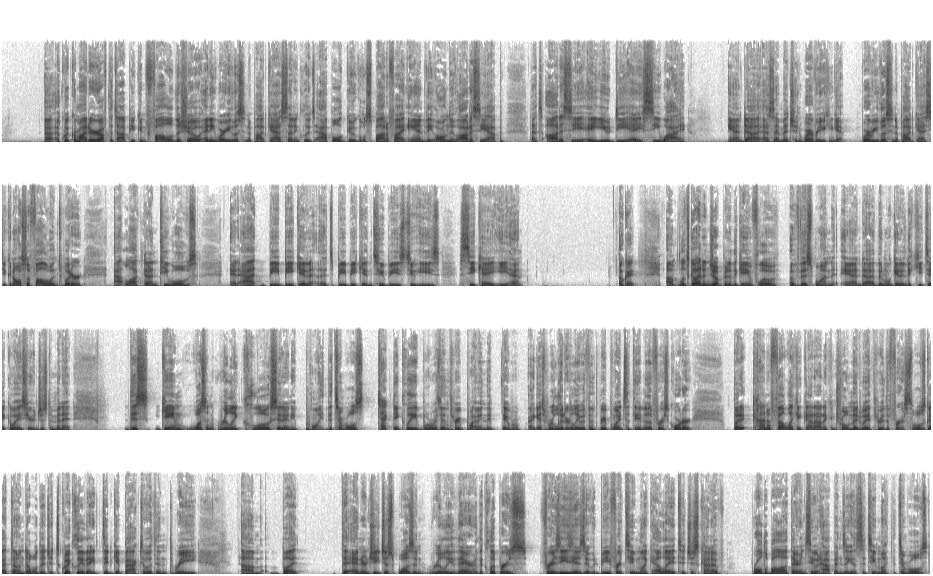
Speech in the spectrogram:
Uh, a quick reminder here off the top you can follow the show anywhere you listen to podcasts. That includes Apple, Google, Spotify, and the all new Audacy app. That's Audacy, A U D A C Y. And uh, as I mentioned, wherever you can get wherever you listen to podcasts. You can also follow on Twitter at Locked On T Wolves and at B Beecken. That's B Beecken, two B's, two E's, C K E N. Okay, um, let's go ahead and jump into the game flow of, of this one, and uh, then we'll get into key takeaways here in just a minute. This game wasn't really close at any point. The Timberwolves technically were within three points. I mean, they, they were, I guess, were literally within three points at the end of the first quarter but it kind of felt like it got out of control midway through the first. The Wolves got down double digits quickly. They did get back to within three, um, but the energy just wasn't really there. The Clippers, for as easy as it would be for a team like LA to just kind of roll the ball out there and see what happens against a team like the Timberwolves,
